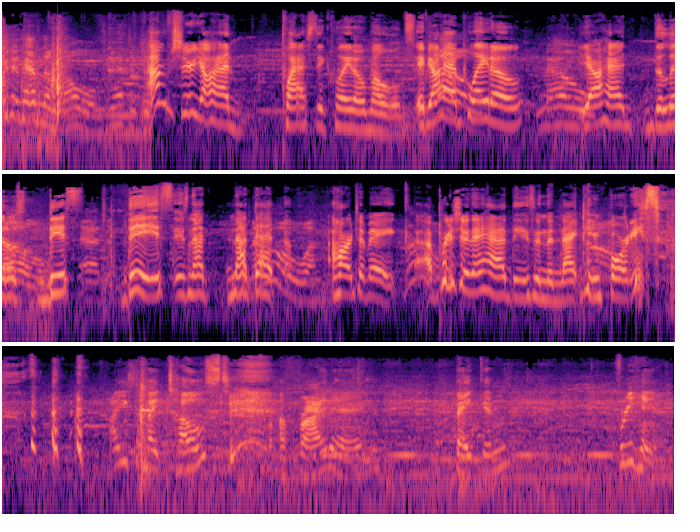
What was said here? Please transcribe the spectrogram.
We didn't have no molds. We had to just. I'm sure y'all had plastic Play-Doh molds. If y'all had No. Play-Doh, no. y'all had the little No. this this is not not No. that hard to make. I'm pretty sure they had these in the 1940s. I used to make toast, a fried egg, bacon, freehand.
